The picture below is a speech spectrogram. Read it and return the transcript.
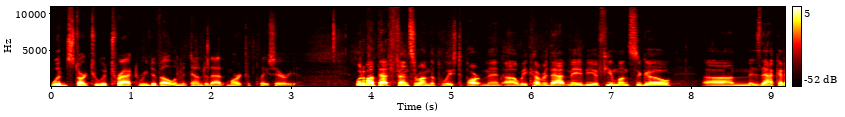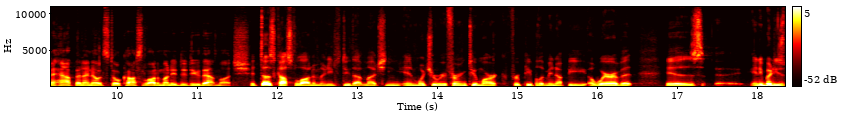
would start to attract redevelopment down to that marketplace area. What about that fence around the police department? Uh, we covered that maybe a few months ago. Um, is that going to happen? I know it still costs a lot of money to do that much. It does cost a lot of money to do that much. And, and what you're referring to, Mark, for people that may not be aware of it, is uh, anybody who's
